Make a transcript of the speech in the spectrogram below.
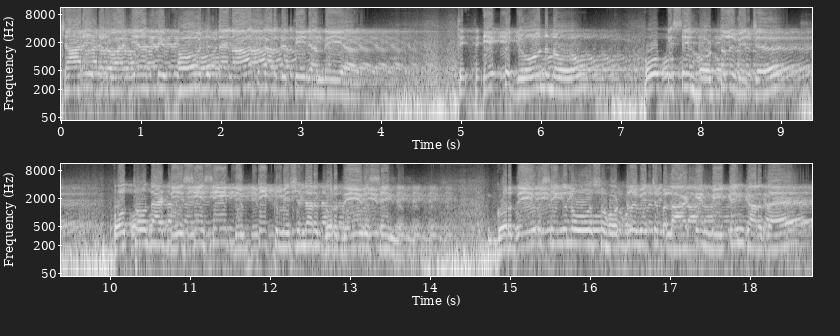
ਚਾਰੇ ਦਰਵਾਜ਼ਿਆਂ ਤੇ ਫੌਜ ਤਾਇਨਾਤ ਕਰ ਦਿੱਤੀ ਜਾਂਦੀ ਆ। ਤੇ 1 ਜੂਨ ਨੂੰ ਉਹ ਕਿਸੇ ਹੋਟਲ ਵਿੱਚ ਉਥੋਂ ਦਾ DCC deputy commissioner Gurdev Singh. Gurdev Singh ਨੂੰ ਉਸ ਹੋਟਲ ਵਿੱਚ ਬੁਲਾ ਕੇ ਮੀਟਿੰਗ ਕਰਦਾ ਹੈ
